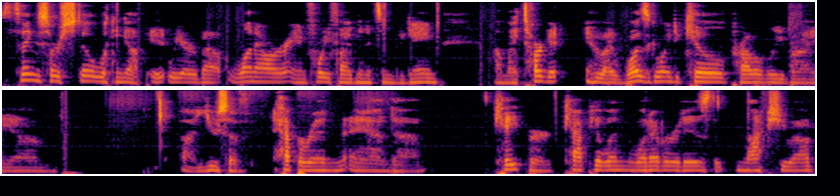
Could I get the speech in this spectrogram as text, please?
things are still looking up. It, we are about one hour and 45 minutes into the game. Uh, my target, who I was going to kill probably by um, uh, use of heparin and uh, cape or capulin, whatever it is that knocks you out,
